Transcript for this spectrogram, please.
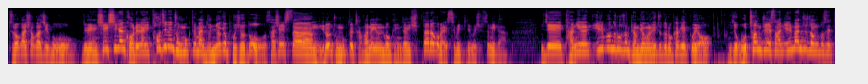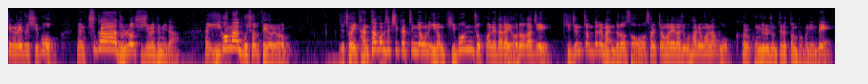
들어가셔가지고 이제 그냥 실시간 거래량이 터지는 종목들만 눈여겨 보셔도 사실상 이런 종목들 잡아내는 거 굉장히 쉽다라고 말씀을 드리고 싶습니다. 이제 단위는 1분으로 좀 변경을 해주도록 하겠고요. 이제 5천주에서 한 1만 주 정도 세팅을 해두시고 그냥 추가 눌러주시면 됩니다. 그냥 이것만 보셔도 돼요, 여러분. 이제 저희 단타 검색식 같은 경우는 이런 기본 조건에다가 여러 가지 기준점들을 만들어서 설정을 해가지고 활용을 하고 그걸 공유를 좀 드렸던 부분인데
